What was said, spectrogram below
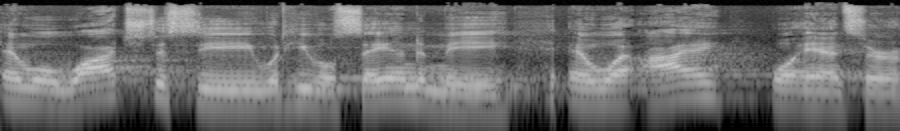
and will watch to see what he will say unto me, and what I will answer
